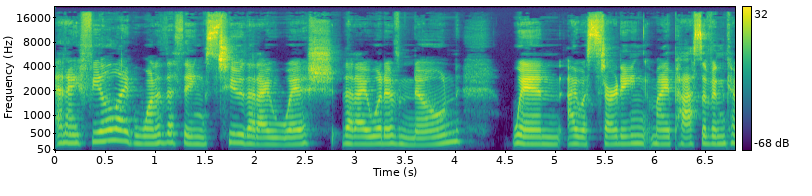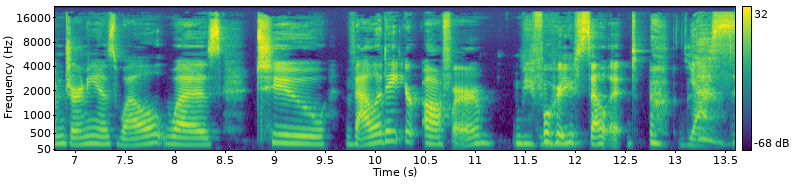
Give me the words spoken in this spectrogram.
And I feel like one of the things too that I wish that I would have known when I was starting my passive income journey as well was to validate your offer before you mm-hmm. sell it. Yes.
